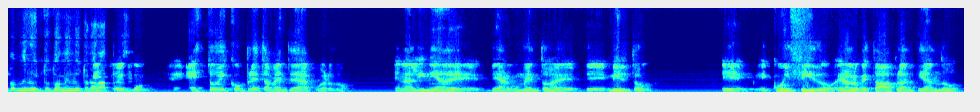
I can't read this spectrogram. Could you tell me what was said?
dos minutos, dos minutos nada más. Estoy, completamente de acuerdo en la línea de, argumentos de, Milton. Eh, eh, coincido, era lo que estaba planteando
